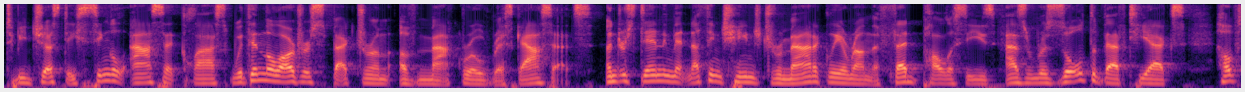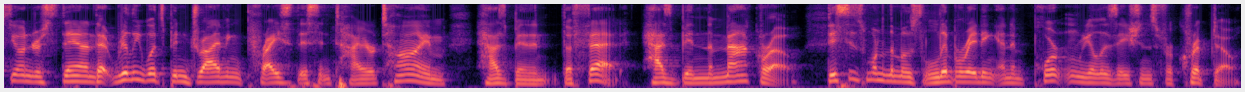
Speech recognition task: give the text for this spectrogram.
to be just a single asset class within the larger spectrum of macro risk assets. Understanding that nothing changed dramatically around the Fed policies as a result of FTX helps you understand that really what's been driving price this entire time has been the Fed, has been the macro. This is one of the most liberating and important realizations for crypto,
